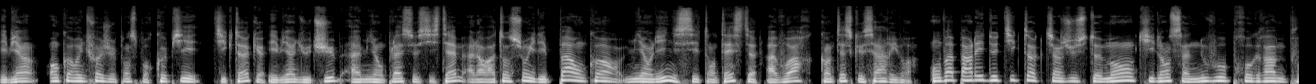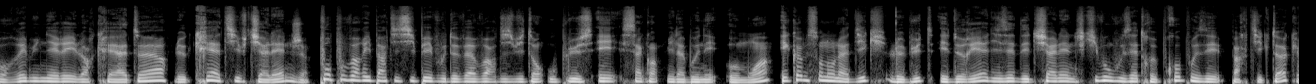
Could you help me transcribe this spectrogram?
Eh bien, encore une fois, je pense pour copier TikTok, eh bien, YouTube a mis en place ce système. Alors attention, il n'est pas encore mis en ligne, c'est en test voir quand est-ce que ça arrivera. On va parler de TikTok, tiens justement, qui lance un nouveau programme pour rémunérer leurs créateurs, le Creative Challenge. Pour pouvoir y participer, vous devez avoir 18 ans ou plus et 50 000 abonnés au moins. Et comme son nom l'indique, le but est de réaliser des challenges qui vont vous être proposés par TikTok.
